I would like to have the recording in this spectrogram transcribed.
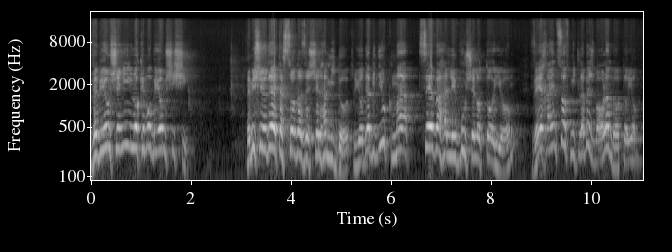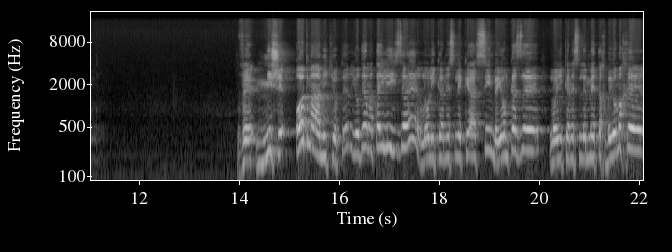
וביום שני לא כמו ביום שישי. ומי שיודע את הסוד הזה של המידות, הוא יודע בדיוק מה צבע הלבוש של אותו יום ואיך האינסוף מתלבש בעולם באותו יום. ומי שעוד מעמיק יותר יודע מתי להיזהר, לא להיכנס לכעסים ביום כזה, לא להיכנס למתח ביום אחר,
